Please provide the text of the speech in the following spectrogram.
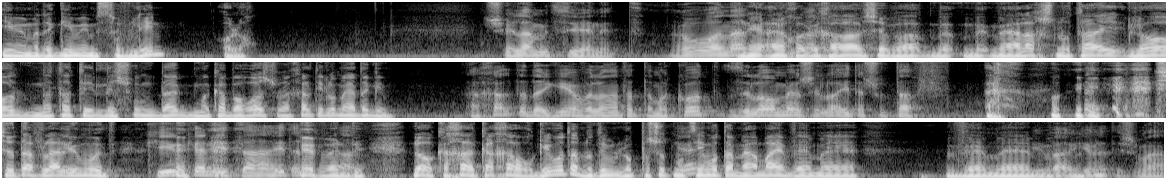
אם הם הדגים הם סובלים או לא? שאלה מצוינת. אני יכול להגיד לך רב שבמהלך שנותיי לא נתתי לשום דג מכה בראש ואכלתי לא מהדגים. אכלת דגים אבל לא נתת מכות, זה לא אומר שלא היית שותף. שותף לאלימות. כי אם קנית, היית שותף. לא, ככה הורגים אותם? נותנים, לא פשוט כן. מוציאים אותם מהמים והם... אה, והם... גיבה, גיבה, תשמע,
